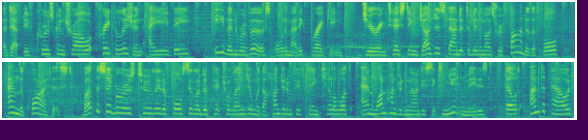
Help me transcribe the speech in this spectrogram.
adaptive cruise control, pre collision AEB, even reverse automatic braking. During testing, judges found it to be the most refined of the four and the quietest. But the Subaru's 2 litre 4 cylinder petrol engine with 115 kilowatts and 196 newton meters felt underpowered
